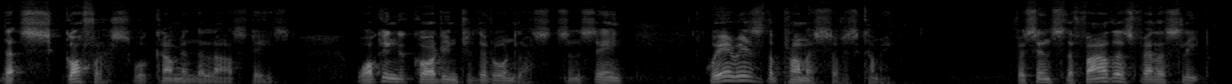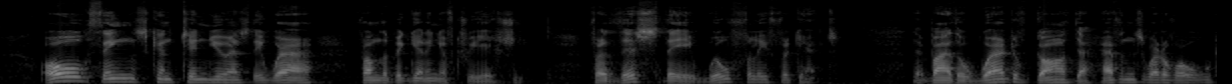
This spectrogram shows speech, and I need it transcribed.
that scoffers will come in the last days, walking according to their own lusts, and saying, Where is the promise of his coming? For since the fathers fell asleep, all things continue as they were from the beginning of creation. For this they wilfully forget that by the word of God the heavens were of old,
